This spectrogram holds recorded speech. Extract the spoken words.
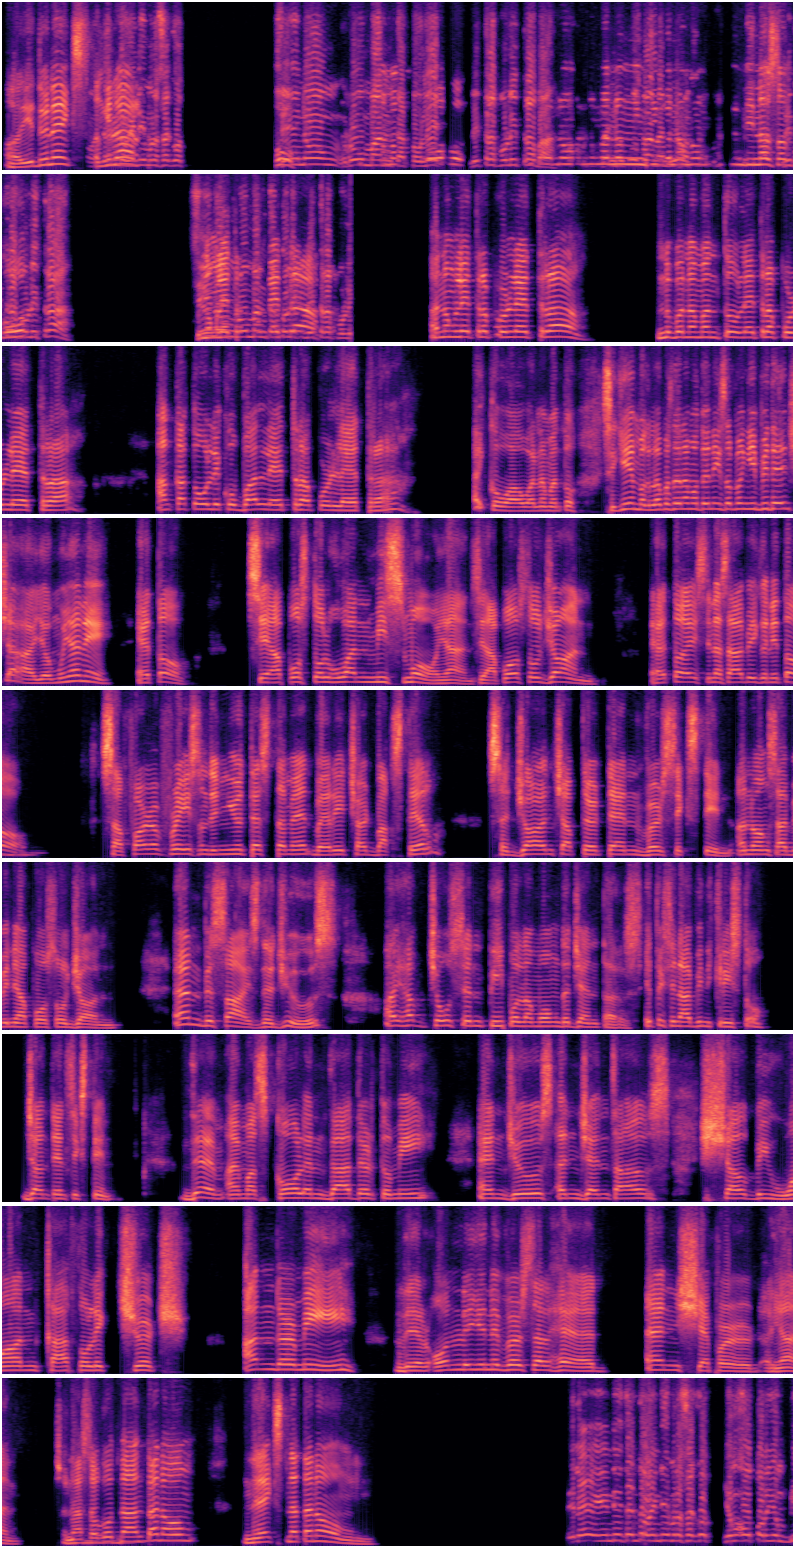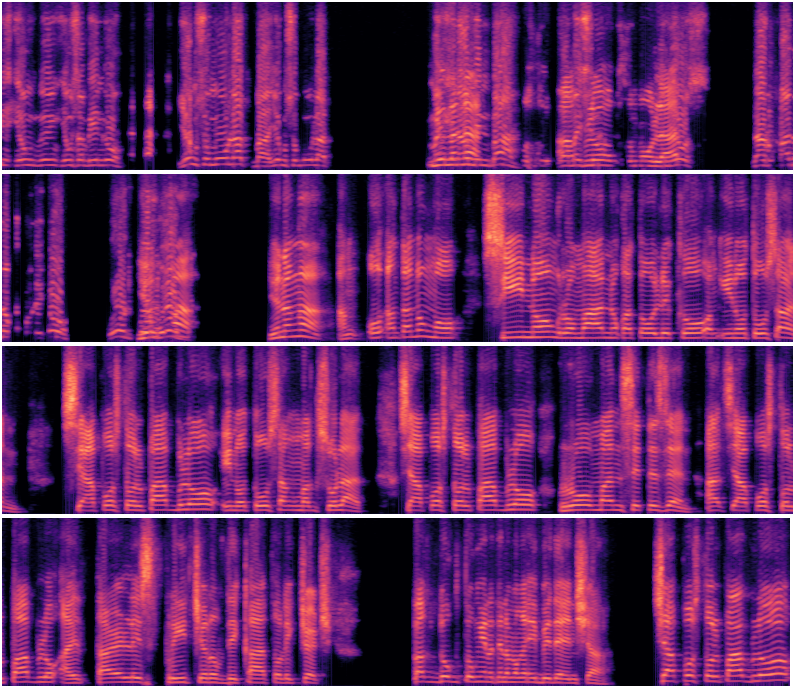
Oh, you do next. O, Aguilar. hindi mo nasagot. Oh. Sinong Roman Naman- Catholic? Oh, Litra po litra ba? Ano, ano, anong hindi ko naman hindi Litra nasagot? po litra. Sinong letra po Roman letra? Catholic? Litra po litra. Anong letra por letra? Ano ba naman to? Letra por letra? Ang katoliko ba letra por letra? Ay, kawawa naman to. Sige, maglabas na naman tayo ng isang pang ebidensya. Ayaw mo yan eh. Eto, si Apostol Juan mismo. Yan, si Apostol John. Eto ay sinasabi ganito. Sa paraphrase on the New Testament by Richard Baxter, sa John chapter 10 verse 16. Ano ang sabi ni Apostle John? And besides the Jews, I have chosen people among the Gentiles. Ito'y sinabi ni Kristo. John 10:16. Them I must call and gather to me, and Jews and Gentiles shall be one Catholic church. Under me, their only universal head and shepherd. Ayan. So nasagot na ang tanong. Next na tanong. Hindi, hindi Jando, hindi mo nasagot. Yung author, yung, yung, yung, yung sabihin ko. Yung sumulat ba? Yung sumulat. May Yun inamin ba? Ah, may Pablo sumulat. Diyos na Romano Katoliko. Word for Yun word. nga. Yun na nga. Ang, o, ang tanong mo, sinong Romano Katoliko ang inutusan? Si Apostol Pablo, inutusang magsulat. Si Apostol Pablo, Roman citizen. At si Apostol Pablo ay tireless preacher of the Catholic Church. Pagdugtungin natin ang mga ebidensya. Si Apostol Pablo,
